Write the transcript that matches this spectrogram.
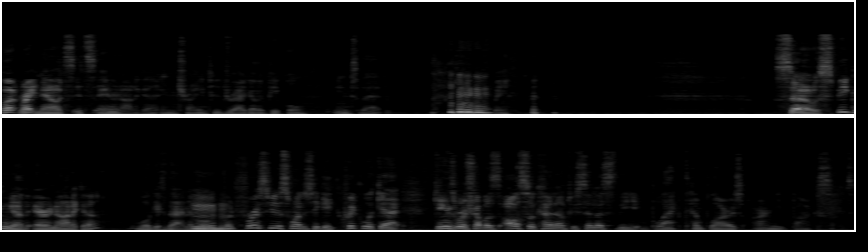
But right now it's it's Aeronautica and trying to drag other people into that game with me. so speaking of Aeronautica, we'll get to that in a moment. Mhm. But first, we just want to take a quick look at Games Workshop is also kind enough to send us the Black Templars Army box set.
